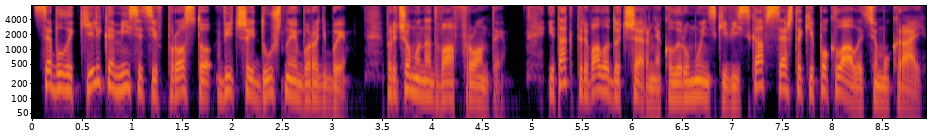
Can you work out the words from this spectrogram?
Це були кілька місяців просто відчайдушної боротьби, причому на два фронти. І так тривало до червня, коли румунські війська все ж таки поклали цьому край.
